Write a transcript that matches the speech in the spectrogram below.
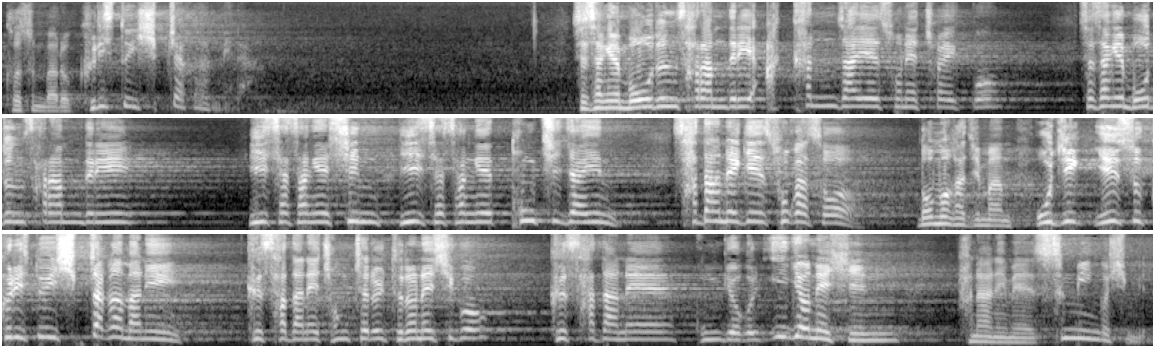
그것은 바로 그리스도의 십자가입니다. 세상의 모든 사람들이 악한 자의 손에 처했고 세상의 모든 사람들이 이 세상의 신, 이 세상의 통치자인 사단에게 속아서 넘어가지만 오직 예수 그리스도의 십자가만이 그 사단의 정체를 드러내시고 그 사단의 공격을 이겨내신 하나님의 승리인 것입니다.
